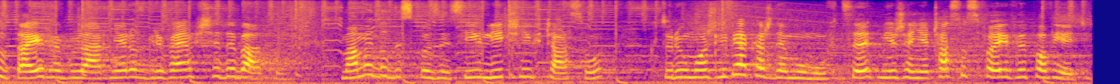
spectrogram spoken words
Tutaj regularnie rozgrywają się debaty. Mamy do dyspozycji licznik czasu, który umożliwia każdemu mówcy mierzenie czasu swojej wypowiedzi.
